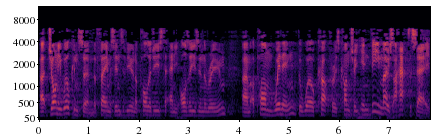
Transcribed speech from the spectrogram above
Uh, Jonny Wilkinson, the famous interview and apologies to any Aussies in the room, um, upon winning the World Cup for his country in the most, I have to say,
